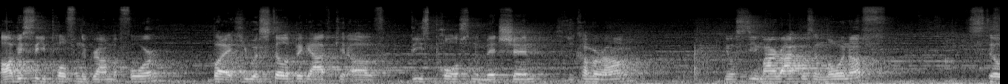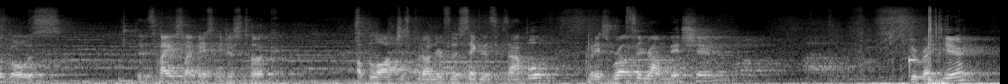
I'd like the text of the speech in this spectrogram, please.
obviously he pulled from the ground before, but he was still a big advocate of these pulls from the mid shin. If you come around, you'll see my rack wasn't low enough, still goes to this height, so I basically just took a block just put under for the sake of this example, but it's roughly around mid shin. Do it right here.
